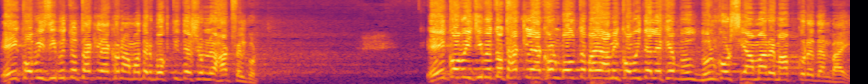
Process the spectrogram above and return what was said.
এই কবি জীবিত থাকলে এখন আমাদের বক্তৃতা শুনলে হার্ট ফেল করত। এই কবি জীবিত থাকলে এখন বলতে, ভাই, আমি কবিতা লিখে ভুল- ভুল করছি, আমারে মাফ করে দেন, ভাই।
